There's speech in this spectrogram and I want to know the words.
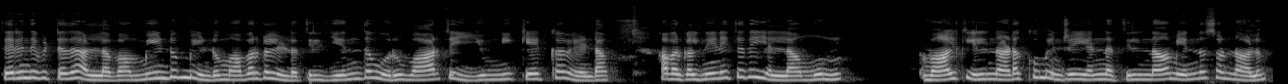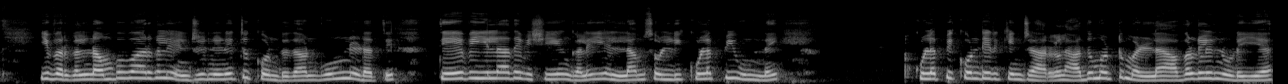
தெரிந்துவிட்டது அல்லவா? மீண்டும் மீண்டும் அவர்களிடத்தில் எந்த ஒரு வார்த்தையையும் நீ கேட்க வேண்டாம். அவர்கள் நினைத்ததை எல்லாம் முன் வாழ்க்கையில் நடக்கும் என்ற எண்ணத்தில் நாம் என்ன சொன்னாலும் இவர்கள் நம்புவார்கள் என்று நினைத்து கொண்டுதான் உன்னிடத்தில் தேவையில்லாத விஷயங்களை எல்லாம் சொல்லி குழப்பி உன்னை குழப்பிக் கொண்டிருக்கின்றார்கள். அது மட்டுமல்ல அவர்களினுடைய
